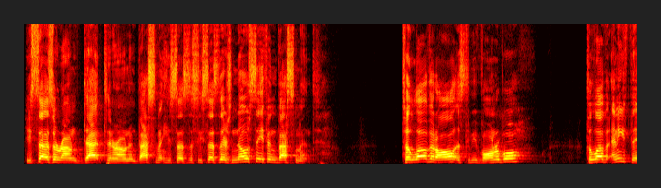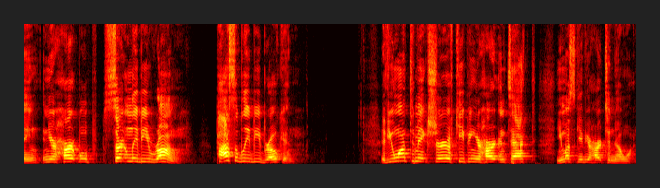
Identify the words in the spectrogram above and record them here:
He says around debt and around investment, he says this. He says, There's no safe investment. To love at all is to be vulnerable. To love anything, and your heart will certainly be wrung, possibly be broken. If you want to make sure of keeping your heart intact, you must give your heart to no one,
